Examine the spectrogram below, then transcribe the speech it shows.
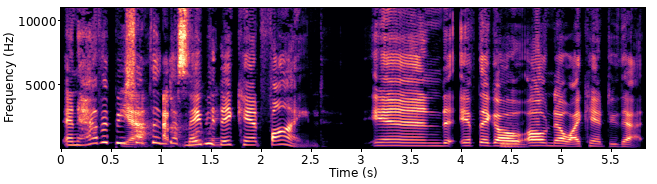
And have it be yeah, something absolutely. that maybe they can't find. And if they go, mm. oh, no, I can't do that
